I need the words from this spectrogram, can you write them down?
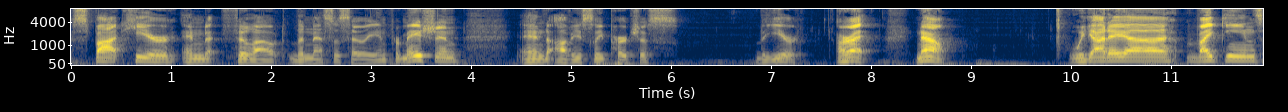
spot here and fill out the necessary information and obviously purchase the year. All right. Now, we got a uh, Vikings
